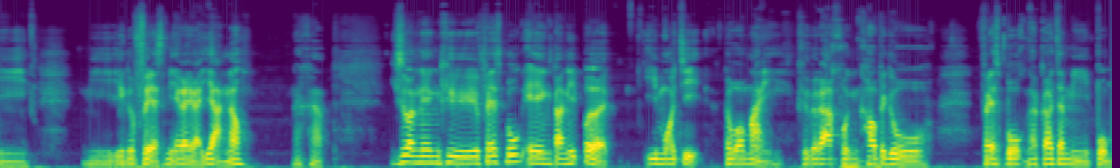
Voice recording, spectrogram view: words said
มี มี interface มีอะไรหลายอย่างเนาะนะครับ อีกส่วนหนึ่งคือ Facebook เองตอนนี้เปิดอีโมจิตัวใหม่ คือเวลาคนเข้าไปดู Facebook แล้วก็จะมีปุ่ม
